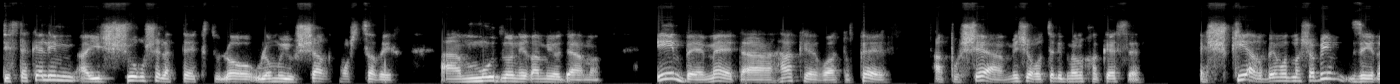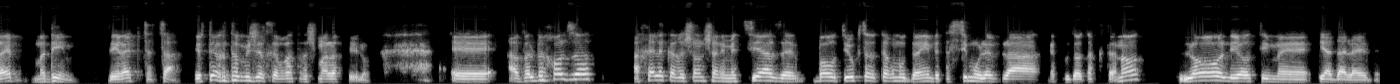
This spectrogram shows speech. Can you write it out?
תסתכל אם האישור של הטקסט הוא לא, הוא לא מיושר כמו שצריך, העמוד לא נראה מי יודע מה. אם באמת ההאקר או התוקף, הפושע, מי שרוצה לגנוב לך כסף, השקיע הרבה מאוד משאבים, זה ייראה מדהים, זה ייראה פצצה, יותר טוב משל חברת חשמל אפילו. אה, אבל בכל זאת, החלק הראשון שאני מציע זה בואו תהיו קצת יותר מודעים ותשימו לב לנקודות הקטנות, לא להיות עם אה, יד על ההדק.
